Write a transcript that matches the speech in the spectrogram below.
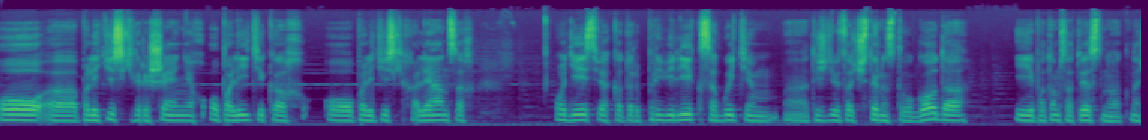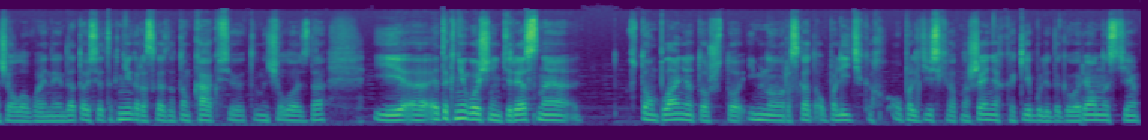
о э, политических решениях, о политиках, о политических альянсах, о действиях, которые привели к событиям э, 1914 года и потом, соответственно, к началу войны. Да? То есть эта книга рассказывает о том, как все это началось. Да? И э, эта книга очень интересная в том плане, то, что именно он рассказывает о политиках, о политических отношениях, какие были договоренности, а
